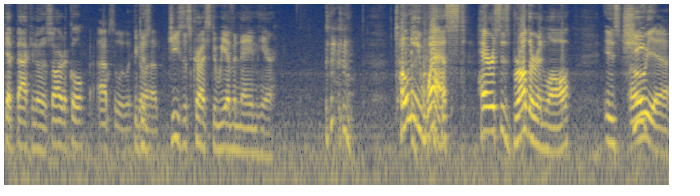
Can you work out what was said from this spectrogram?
get back into this article absolutely. because Go ahead. Jesus Christ, do we have a name here? Tony West, Harris's brother-in-law, is chief Oh yeah.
